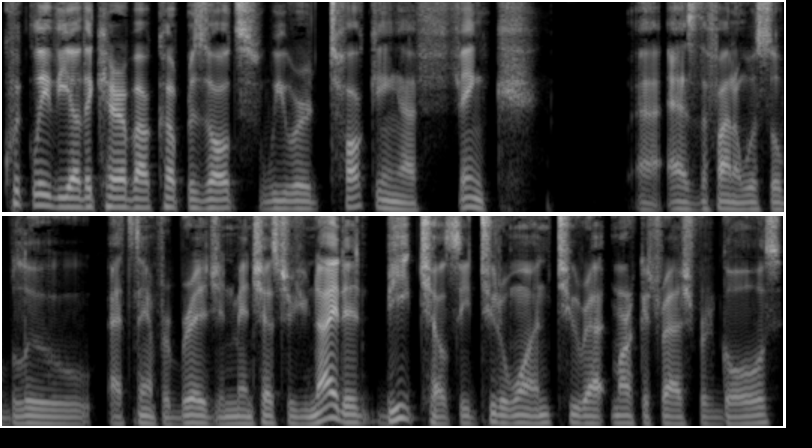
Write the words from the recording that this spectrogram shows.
quickly the other Carabao Cup results. We were talking, I think, uh, as the final whistle blew at Stamford Bridge, and Manchester United beat Chelsea two to one, two Ra- Marcus Rashford goals.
